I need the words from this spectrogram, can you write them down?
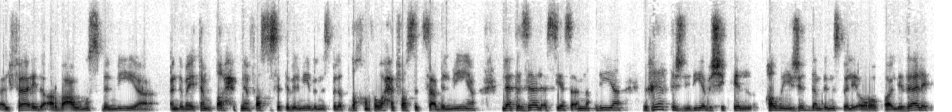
الفائدة 4.5% عندما يتم طرح 2.6% بالنسبة للتضخم ف 1.9% لا تزال السياسة النقدية غير تجديدية بشكل قوي جدا بالنسبة لأوروبا. لذلك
